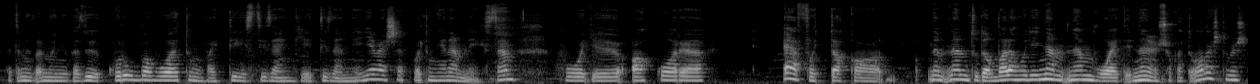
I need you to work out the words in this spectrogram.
Tehát amikor mondjuk az ő korukban voltunk, vagy 10-12-14 évesek voltunk, én emlékszem, hogy akkor elfogytak a, nem, nem tudom, valahogy így nem, nem volt, én nagyon sokat olvastam, és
